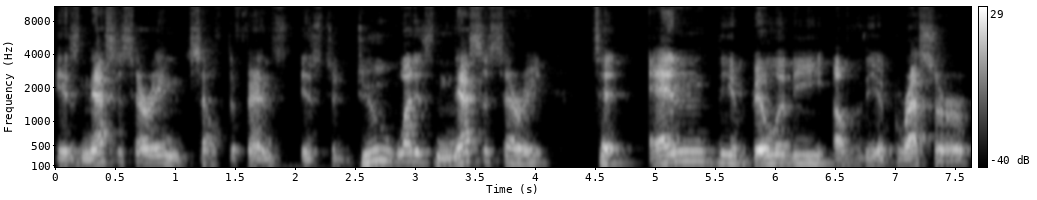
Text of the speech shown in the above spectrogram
is necessary in self defense is to do what is necessary to end the ability of the aggressor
